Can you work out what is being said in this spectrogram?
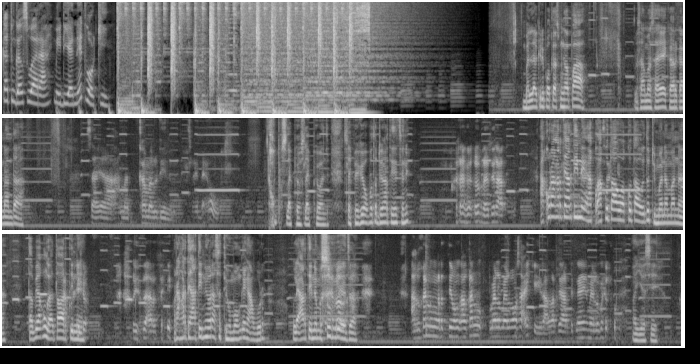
Katunggal Suara Media Networking. Kembali lagi di podcast Mengapa? Bersama saya Gar Kananta Saya Ahmad Kamaludin. Slebeo. Apa slebeo slebeo aja Slebeo itu apa tuh dia artinya aja nih Kurang aku berarti ra Aku ora ngerti artinya Aku aku tahu aku tahu itu di mana mana Tapi aku nggak tahu artinya Aku itu arti. Orang ngerti artinya orang sedih ngomongnya ngawur Oleh artinya mesum ya aja Aku kan ngerti wong aku kan melu-melu wong saiki, ra ngerti artinya melu-melu. Oh iya sih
